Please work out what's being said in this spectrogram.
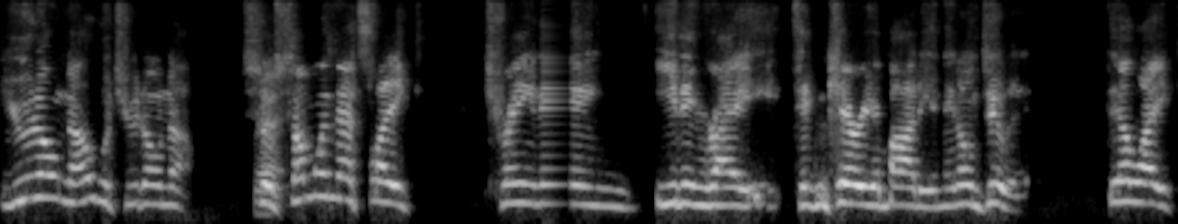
You don't know what you don't know. So right. someone that's like training, eating right, taking care of your body, and they don't do it, they're like,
